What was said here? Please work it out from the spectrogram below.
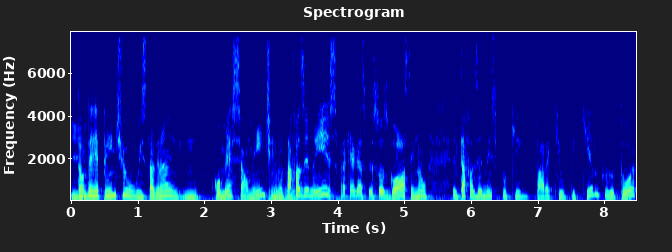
E... Então, de repente, o Instagram, comercialmente, uhum. não está fazendo isso para que as pessoas gostem, não. Ele está fazendo isso porque, para que o pequeno produtor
